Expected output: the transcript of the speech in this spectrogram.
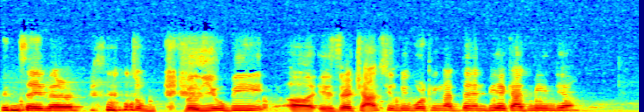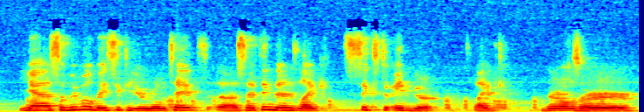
Couldn't say better. So, will you be? Uh, is there a chance you'll be working at the NBA Academy India? Yeah, so we will basically rotate. Uh, so I think there's like six to eight girl, like girls or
